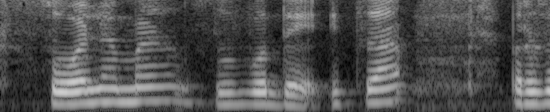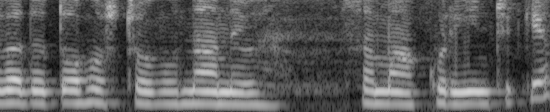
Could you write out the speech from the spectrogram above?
солями з води. І це призведе до того, що вона не сама корінчики,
